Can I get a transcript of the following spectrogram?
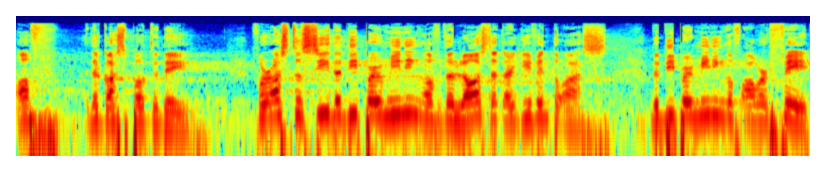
of the gospel today. For us to see the deeper meaning of the laws that are given to us, the deeper meaning of our faith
